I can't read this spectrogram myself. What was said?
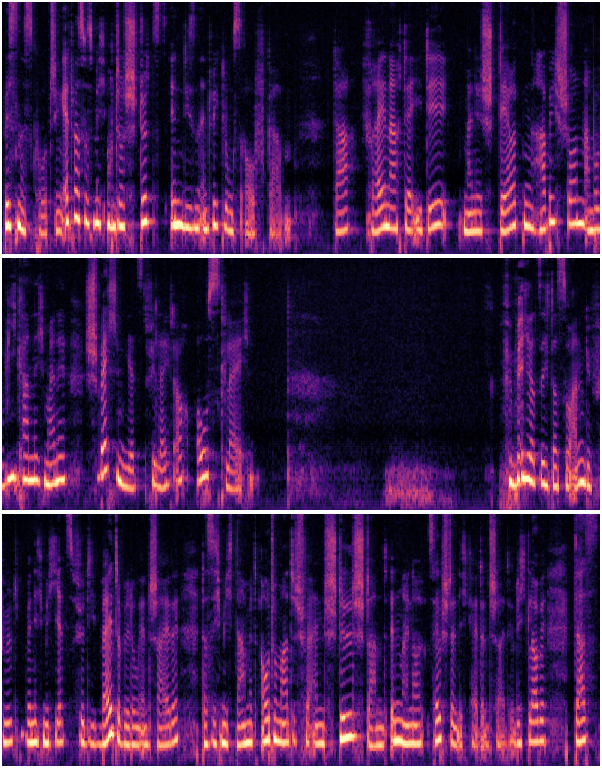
Business Coaching. Etwas, was mich unterstützt in diesen Entwicklungsaufgaben. Da frei nach der Idee, meine Stärken habe ich schon, aber wie kann ich meine Schwächen jetzt vielleicht auch ausgleichen? Für mich hat sich das so angefühlt, wenn ich mich jetzt für die Weiterbildung entscheide, dass ich mich damit automatisch für einen Stillstand in meiner Selbstständigkeit entscheide. Und ich glaube, das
